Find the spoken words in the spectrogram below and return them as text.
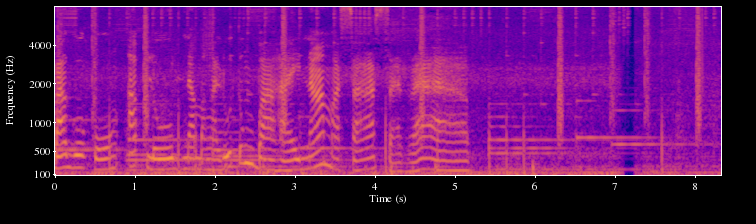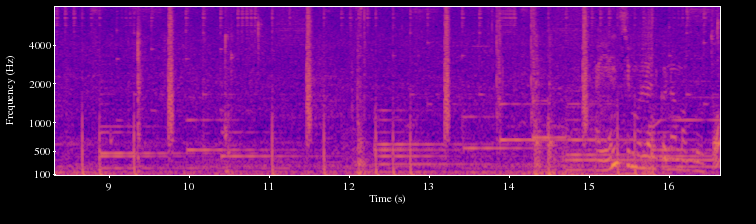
bago kong upload na mga lutong bahay na masasarap. Ayan, simulan ko na magluto.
